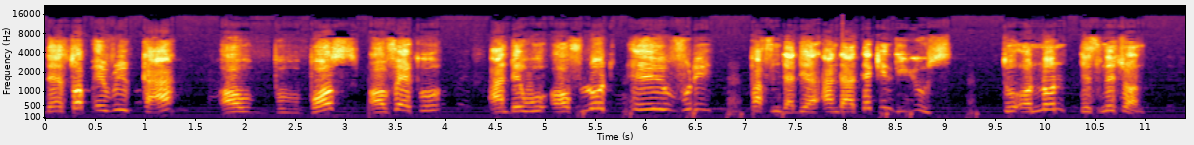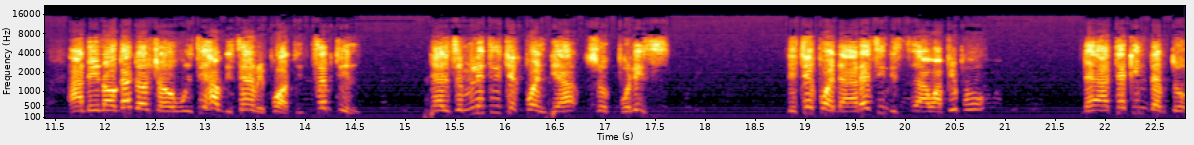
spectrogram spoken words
They stop every car or bus or vehicle and they will offload every passenger there and they are taking the youth to unknown destination. And in Oga Junction, we still have the same report. It's same thing. There is a military checkpoint there, so police. The checkpoint, they are arresting this, our people. They are taking them to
